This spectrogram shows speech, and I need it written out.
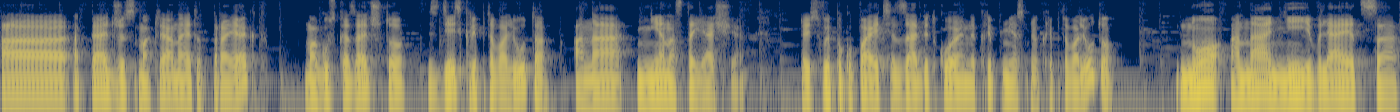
А опять же, смотря на этот проект, могу сказать, что здесь криптовалюта, она не настоящая. То есть вы покупаете за биткоины крип- местную криптовалюту, но она не является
